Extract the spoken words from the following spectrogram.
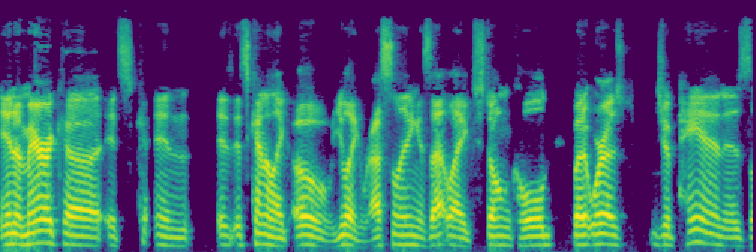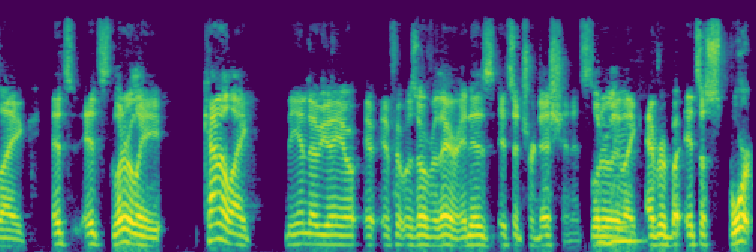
in America, it's in it's kind of like, oh, you like wrestling? Is that like Stone Cold? But whereas Japan is like, it's it's literally kind of like the NWA if it was over there. It is it's a tradition. It's literally Mhm. like everybody. It's a sport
